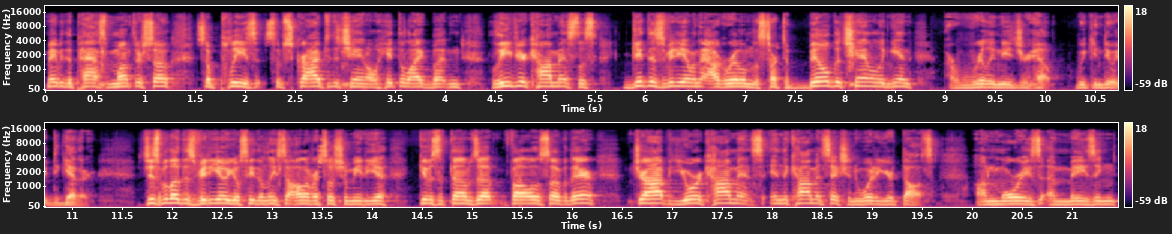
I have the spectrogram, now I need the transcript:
maybe the past month or so. So please subscribe to the channel, hit the like button, leave your comments. Let's get this video in the algorithm. Let's start to build the channel again. I really need your help. We can do it together. Just below this video, you'll see the links to all of our social media. Give us a thumbs up, follow us over there. Drop your comments in the comment section. What are your thoughts on Mori's amazing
